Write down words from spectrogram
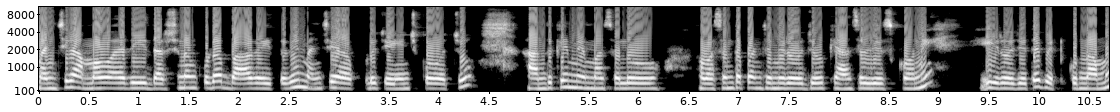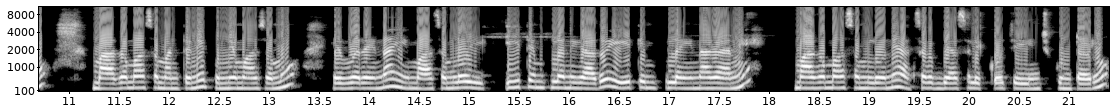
మంచిగా అమ్మవారి దర్శనం కూడా బాగా అవుతుంది మంచిగా అప్పుడు చేయించుకోవచ్చు. అందుకే మేము అసలు వసంత పంచమి రోజు క్యాన్సిల్ చేసుకొని ఈ రోజైతే పెట్టుకున్నాము. మాఘమాసం అంటేనే పుణ్యమాసము. ఎవరైనా ఈ మాసంలో ఈ- టెంపుల్ అని కాదు ఏ టెంపుల్ అయినా కానీ మాఘమాసంలోనే అక్షరాభ్యాసాలు ఎక్కువ చేయించుకుంటారు.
